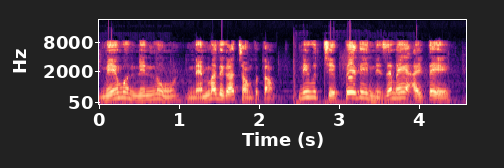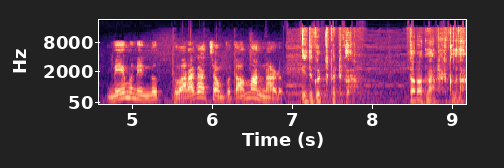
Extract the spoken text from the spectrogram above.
మేము నిన్ను నెమ్మదిగా చంపుతాం. నీవు చెప్పేది నిజమే అయితే మేము నిన్ను త్వరగా చంపుతాం అన్నాడు. ఇది గుర్తుపెట్టుకో. తర్వాత మాట్లాడుకుందాం.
